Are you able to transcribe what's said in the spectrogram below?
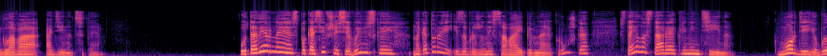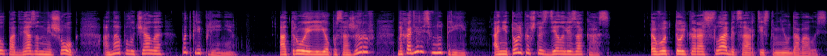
Глава одиннадцатая. У таверны с покосившейся вывеской, на которой изображены сова и пивная кружка, стояла старая Клементина. К морде ее был подвязан мешок, она получала подкрепление. А трое ее пассажиров находились внутри, они только что сделали заказ. Вот только расслабиться артистам не удавалось.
